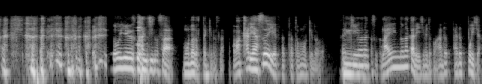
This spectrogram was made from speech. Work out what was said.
なんか、そういう感じのさ、ものだったけどさ、わかりやすいやつだったと思うけど、最近はなんかその LINE の中でいじめとかもある、あるっぽいじゃん。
